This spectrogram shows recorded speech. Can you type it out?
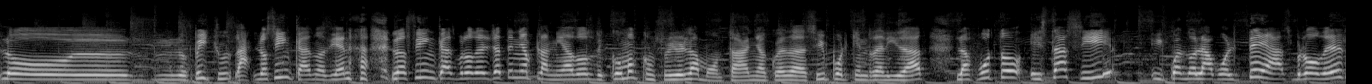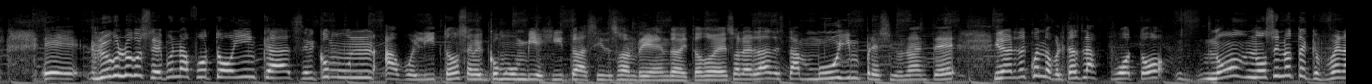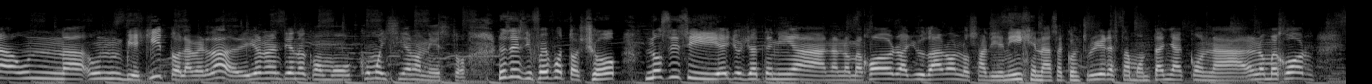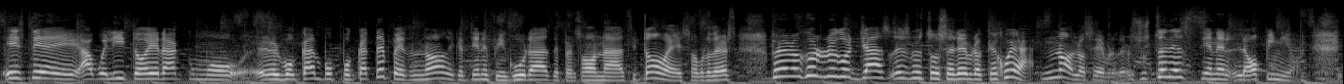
los los pichus, ah, los incas más bien, los incas, brother, ya tenían planeados de cómo construir la montaña, cosas así, porque en realidad la foto está así y cuando la volteas, brother, eh, luego luego se ve una foto inca, se ve como un abuelito, se ve como un viejito así sonriendo y todo eso. La verdad está muy impresionante. Y la verdad cuando volteas la foto, no, no se nota que fuera un viejito, la verdad. Yo no entiendo cómo, cómo hicieron esto. No sé si fue Photoshop, no sé si ellos ya tenían, a lo mejor ayudaron los alienígenas a construir esta montaña con la, a lo mejor este abuelito abuelito era como el volcán Popocatépetl, ¿no? De que tiene figuras de personas y todo eso, brothers. Pero a lo mejor luego ya es nuestro cerebro que juega. No lo sé, brothers. Ustedes tienen la opinión.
